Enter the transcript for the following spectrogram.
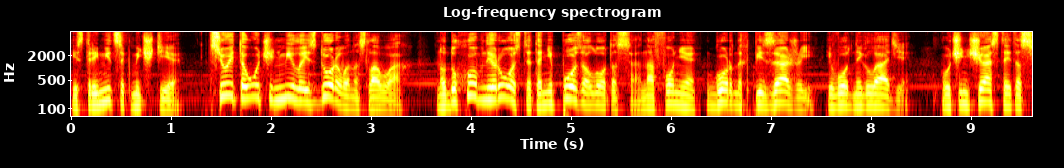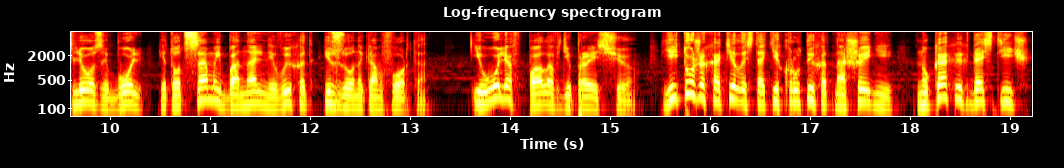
и стремиться к мечте. Все это очень мило и здорово на словах, но духовный рост – это не поза лотоса на фоне горных пейзажей и водной глади. Очень часто это слезы, боль и тот самый банальный выход из зоны комфорта. И Оля впала в депрессию. Ей тоже хотелось таких крутых отношений, но как их достичь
